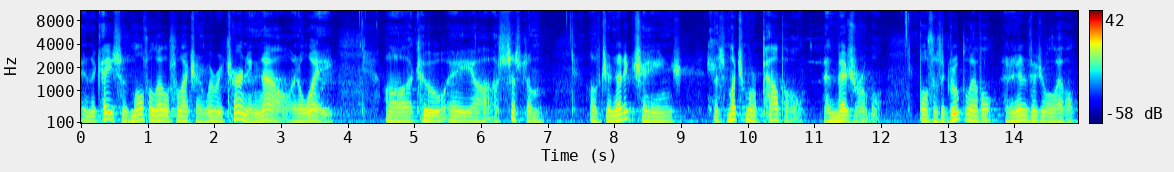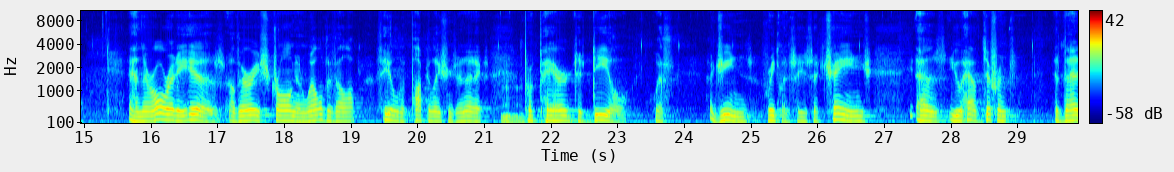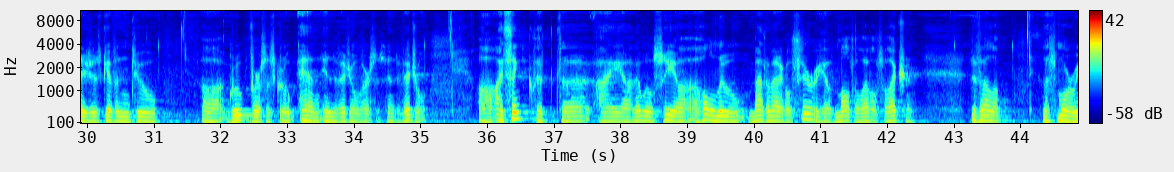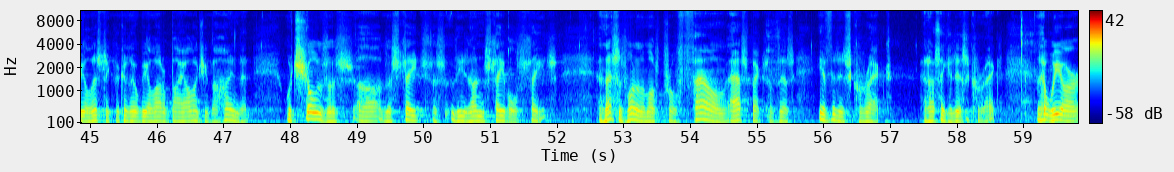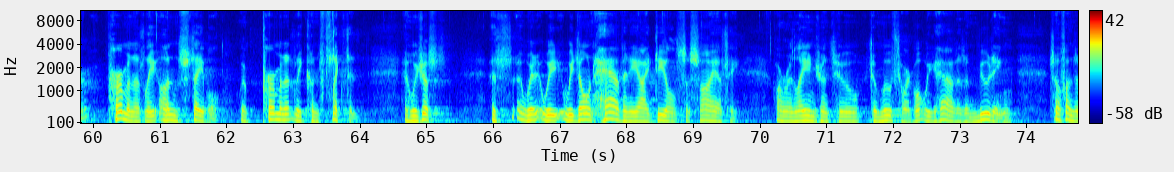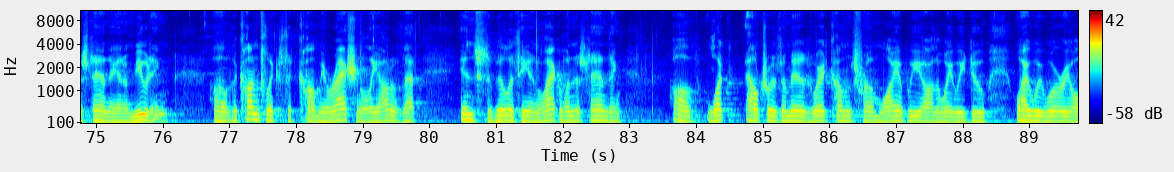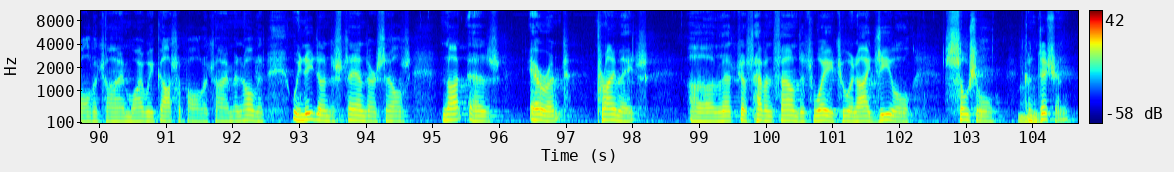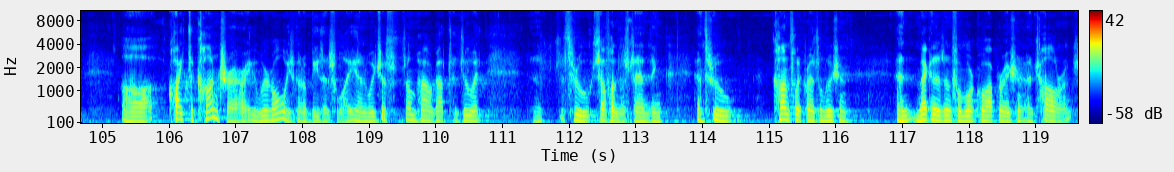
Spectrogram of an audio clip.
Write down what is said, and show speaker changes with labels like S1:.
S1: in the case of multi-level selection, we're returning now, in a way, uh, to a, uh, a system of genetic change that's much more palpable and measurable, both at a group level and an individual level. And there already is a very strong and well-developed field of population genetics prepared to deal with gene frequencies that change as you have different advantages given to uh, group versus group and individual versus individual. Uh, I think that uh, I uh, that we'll see a, a, whole new mathematical theory of multi-level selection develop that's more realistic because there will be a lot of biology behind it, which shows us uh, the states, these unstable states. And this is one of the most profound aspects of this, if it is correct, and I think it is correct, that we are permanently unstable. We're permanently conflicted. And we just, we, we, we don't have any ideal society or arrangement to, to move toward. What we have is a muting, self understanding and a muting of the conflicts that come irrationally out of that instability and lack of understanding of what altruism is, where it comes from, why we are the way we do, why we worry all the time, why we gossip all the time, and all that. We need to understand ourselves not as errant primates uh, that just haven't found its way to an ideal social mm-hmm. condition. Uh, quite the contrary, we're always going to be this way, and we just somehow got to do it Uh, through self understanding and through conflict resolution and mechanism for more cooperation and tolerance.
